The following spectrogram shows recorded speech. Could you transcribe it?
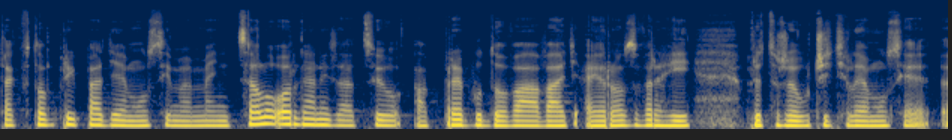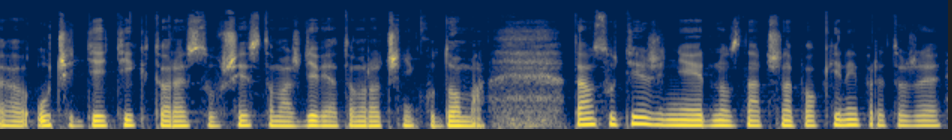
tak v tom prípade musíme meniť celú organizáciu a prebudovávať aj rozvrhy, pretože učitelia musia e, učiť deti, ktoré sú v 6. až 9. ročníku doma. Tam sú tiež nejednoznačné pokyny, pretože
